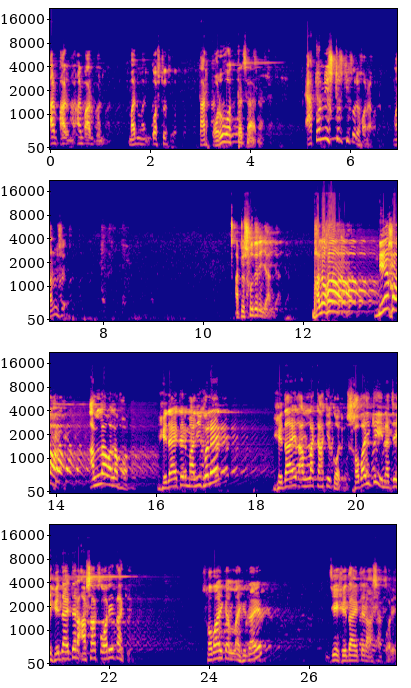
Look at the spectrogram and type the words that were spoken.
আর আর পারব নি মারুনি, কষ্ট তারপরও অত্যাচার। এত নিষ্ঠুর কি করে হন? মানুষের। আপনি সুদরে যান। ভালো হন নেক আল্লাহ আল্লাহ হন হেদায়েতের মালিক হলেন, হেদায়েত আল্লাহ কাকে করে? সবাইকে না যে হেদায়েতের আশা করে তাকে? সবাইকে আল্লাহ হেদায়েত, যে হেদায়েতের আশা করে।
